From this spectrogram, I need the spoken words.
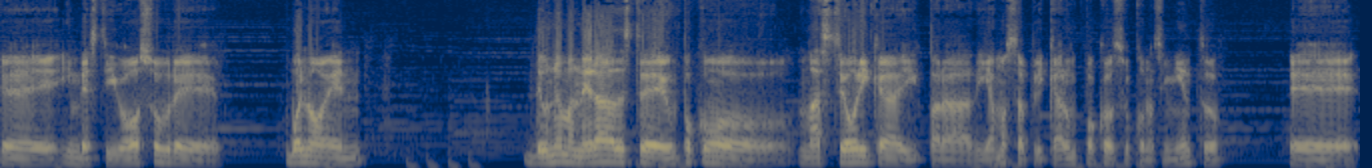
eh, investigó sobre, bueno, en de una manera este, un poco más teórica y para, digamos, aplicar un poco su conocimiento. Eh,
